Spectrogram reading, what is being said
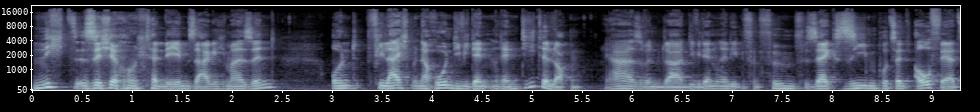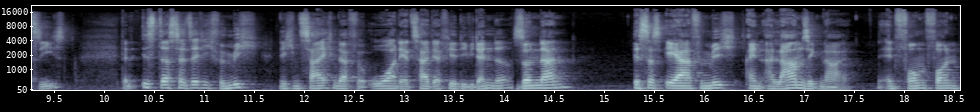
nicht sichere Unternehmen, sage ich mal, sind und vielleicht mit einer hohen Dividendenrendite locken. Ja, also wenn du da Dividendenrenditen von 5, 6, 7 Prozent aufwärts siehst, dann ist das tatsächlich für mich nicht ein Zeichen dafür, oh, der zahlt ja viel Dividende, sondern ist das eher für mich ein Alarmsignal in Form von,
